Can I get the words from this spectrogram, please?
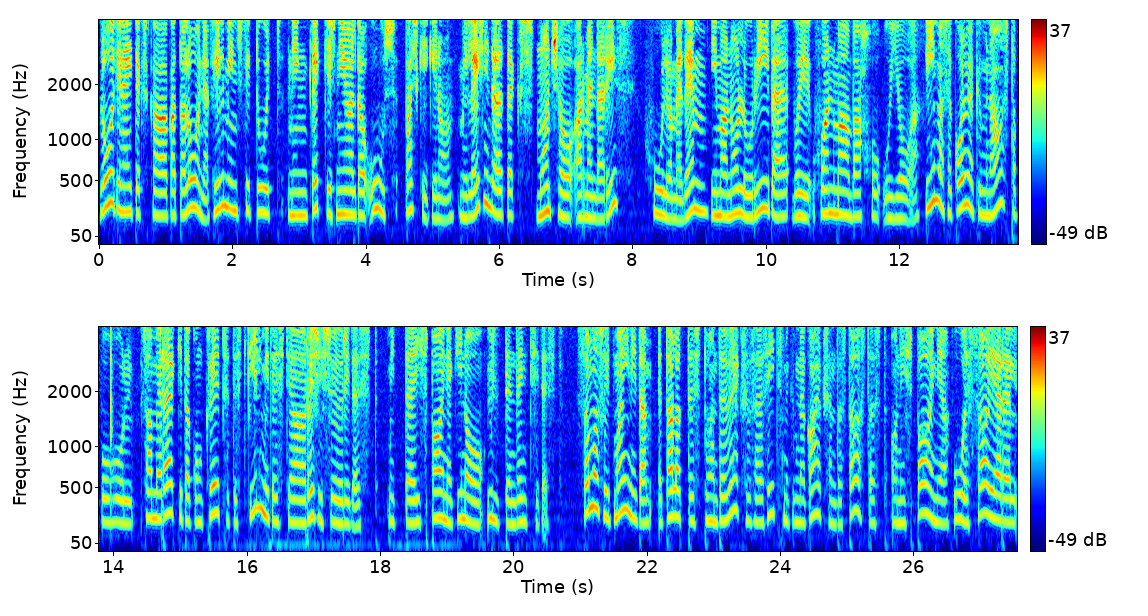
loodi näiteks ka Kataloonia Filmiinstituut ning tekkis nii-öelda uus baski kino, mille esindajateks Moncho Armendariz, Julio Medem, Imanol Uribe või Juanma Bajo Ulloa. viimase kolmekümne aasta puhul saame rääkida konkreetsetest filmidest ja režissööridest, mitte Hispaania kino üldtendentsidest samas võib mainida, et alates tuhande üheksasaja seitsmekümne kaheksandast aastast on Hispaania USA järel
